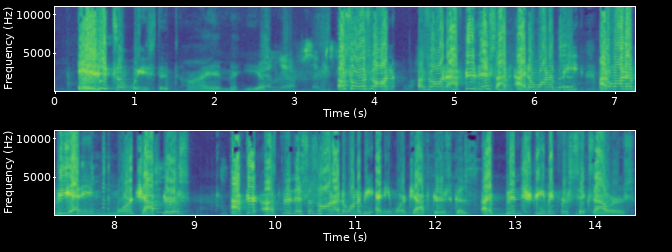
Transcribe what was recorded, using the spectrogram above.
it's a waste of time. Yeah. I Yeah. only have 60. Also, Azan, Azan, after this, I'm, I don't want to beat, I don't want to beat any more chapters. After after this is on, I don't want to beat any more chapters because I've been streaming for six hours.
